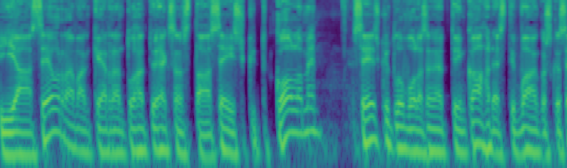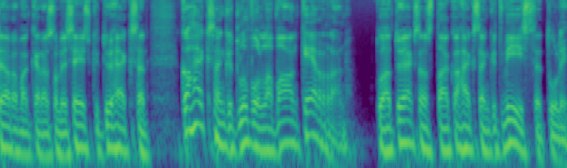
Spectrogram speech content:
Ja seuraavan kerran 1973 70-luvulla se näyttiin kahdesti vaan, koska seuraavan kerran se oli 79. 80-luvulla vaan kerran. 1985 se tuli.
